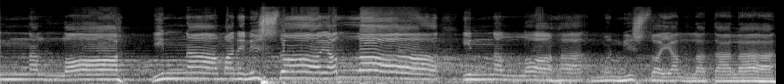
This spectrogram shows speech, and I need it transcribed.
ইন্নাল্লাহ ইন্না মানে নিশ্চয় আল্লাহ, ইন্নাল্লাহ নিশ্চয় আল্লাহ তালা তাআলা।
